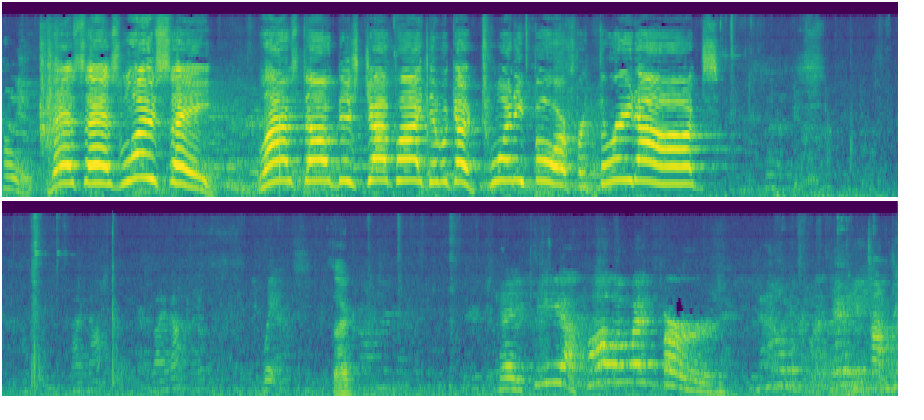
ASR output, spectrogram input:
This is Lucy. Last dog this jump height, then we go 24 for three dogs. Wait. So, okay, Tia, Apollo and Bird. Tom,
